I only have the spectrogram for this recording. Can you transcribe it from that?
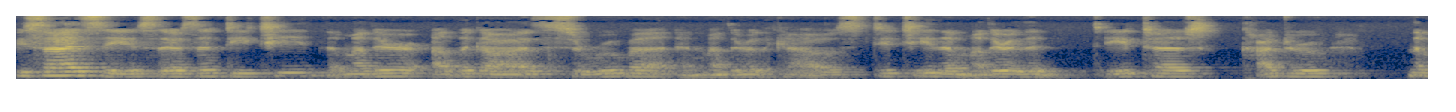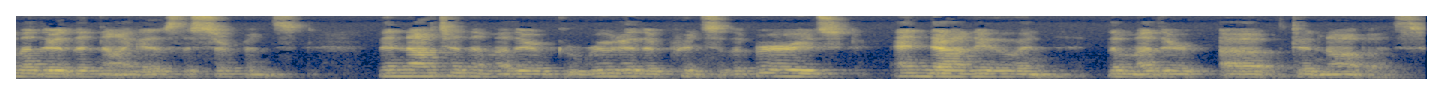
Besides these, there's Aditi, the mother of the gods, Surabhi, and mother of the cows, Diti, the mother of the Daityas, Kadru, the mother of the Nagas, the serpents, Vinata, the mother of Garuda, the prince of the birds, and Danu, and the mother of Danavas.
